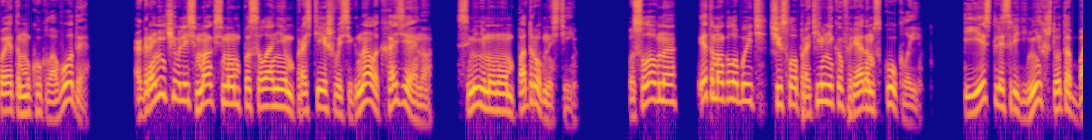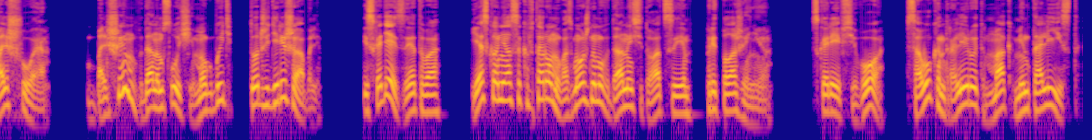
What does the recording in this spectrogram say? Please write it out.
Поэтому кукловоды ограничивались максимум посыланием простейшего сигнала к хозяину с минимумом подробностей. Условно, это могло быть число противников рядом с куклой, и есть ли среди них что-то большое. Большим в данном случае мог быть тот же дирижабль. Исходя из этого, я склонялся ко второму возможному в данной ситуации предположению. Скорее всего, сову контролирует маг-менталист,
